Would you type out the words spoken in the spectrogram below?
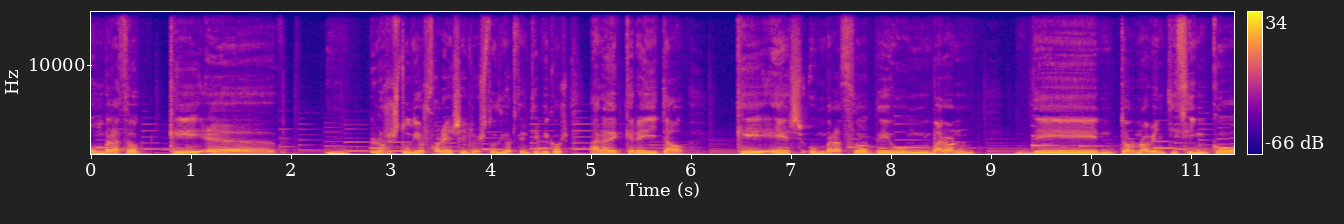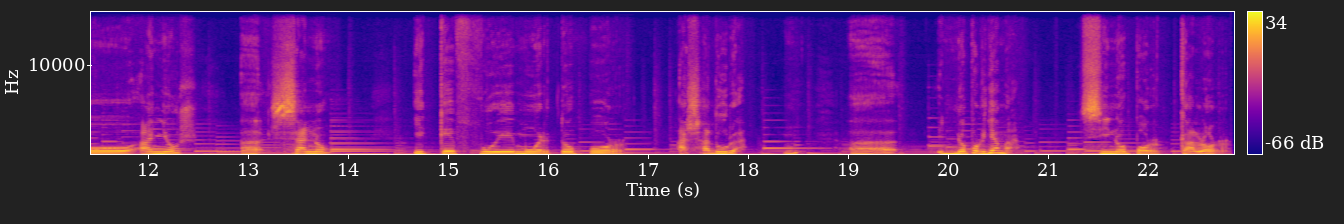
un brazo que eh, los estudios forenses, los estudios científicos han acreditado que es un brazo de un varón de en torno a 25 años, ah, sano, y que fue muerto por asadura. Ah, no por llama, sino por calor.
